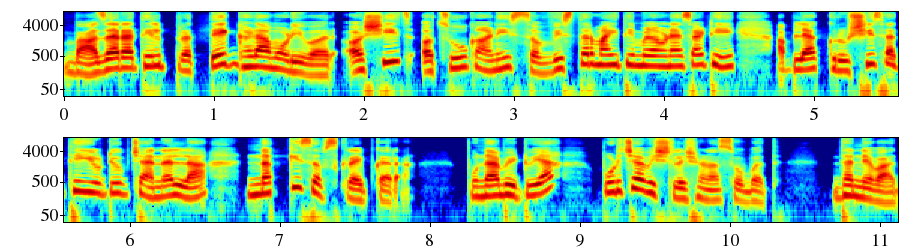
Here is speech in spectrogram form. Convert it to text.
बाजारातील प्रत्येक घडामोडीवर अशीच अचूक आणि सविस्तर माहिती मिळवण्यासाठी आपल्या कृषी साथी यूट्यूब चॅनलला नक्की सबस्क्राईब करा. पुन्हा भेटूया पुढच्या विश्लेषणासोबत. धन्यवाद.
